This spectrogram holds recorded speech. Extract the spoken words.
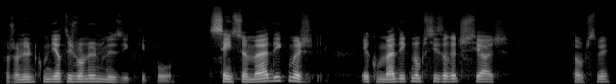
Para o João Nuno comediante e João Nuno músico. Tipo, sem ser médico, mas eu como médico não preciso de redes sociais. Estão a perceber?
